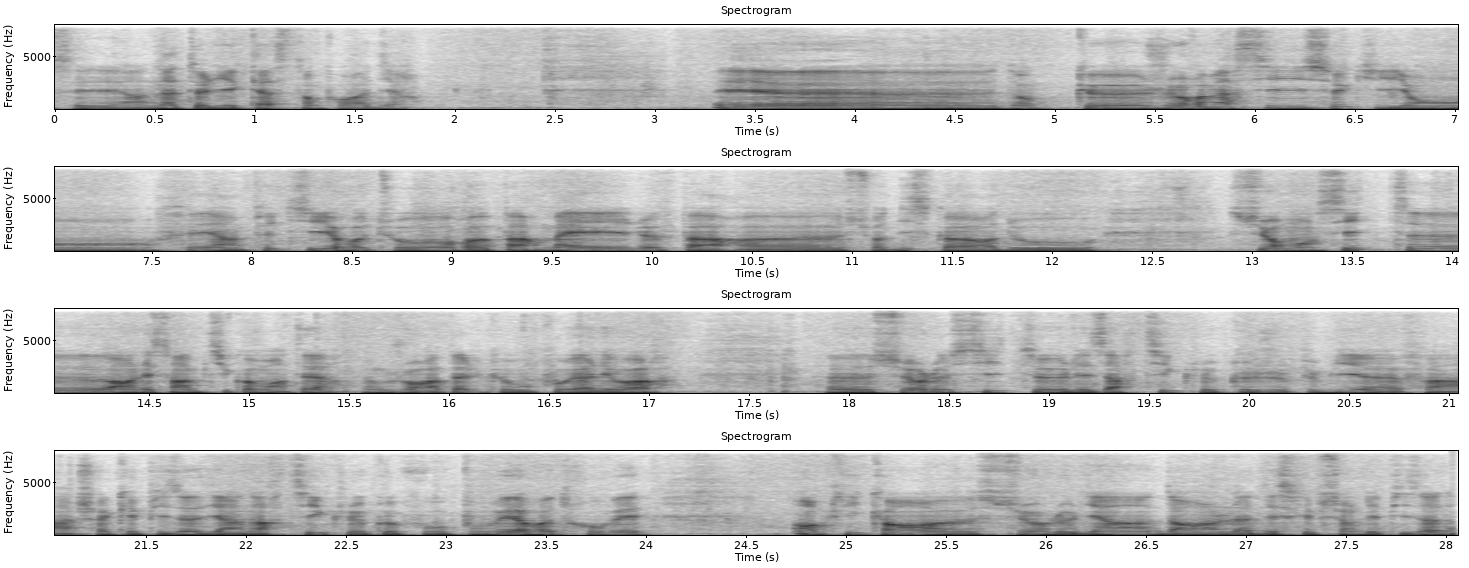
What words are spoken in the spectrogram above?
C'est un atelier cast, on pourra dire. Et donc je remercie ceux qui ont fait un petit retour par mail, par sur Discord ou sur mon site en laissant un petit commentaire. Donc je vous rappelle que vous pouvez aller voir euh, sur le site euh, les articles que je publie. euh, Enfin à chaque épisode il y a un article que vous pouvez retrouver en cliquant sur le lien dans la description de l'épisode.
